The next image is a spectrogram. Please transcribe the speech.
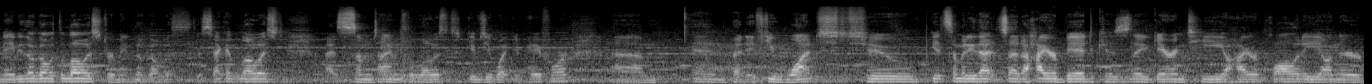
maybe they'll go with the lowest, or maybe they'll go with the second lowest. As sometimes the lowest gives you what you pay for. Um, and but if you want to get somebody that's at a higher bid because they guarantee a higher quality on their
